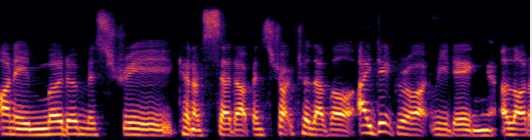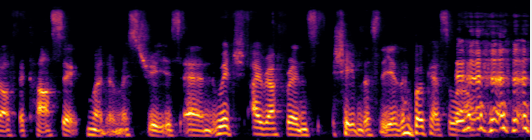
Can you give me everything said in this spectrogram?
on a murder mystery kind of setup and structure level i did grow up reading a lot of the classic murder mysteries and which i reference shamelessly in the book as well.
